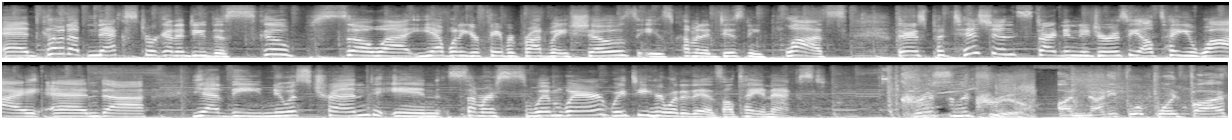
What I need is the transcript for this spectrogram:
And coming up next, we're going to do the scoop. So, uh, yeah, one of your favorite Broadway shows is coming to Disney Plus. There's petitions starting in New Jersey. I'll tell you why. And, uh, yeah, the newest trend in summer swimwear. Wait till you hear what it is. I'll tell you next. Chris and the crew on 94.5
